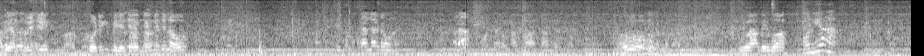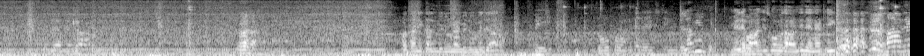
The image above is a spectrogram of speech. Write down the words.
अबे हम थोड़ी सी कोडिंग पी लेते हैं कैमरे चलाओ चल डाउन है। ना? ओहो हुआ भाई हुआ और लिया ना पता नहीं कल मिलूँगा मिलूँगा मैं जा रहा हूँ मेरे पास जिसको उधार नहीं देना ठीक आपने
